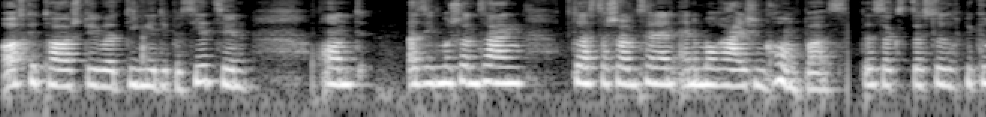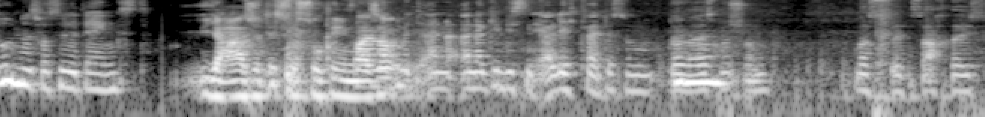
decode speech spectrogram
ausgetauscht über Dinge, die passiert sind. Und also ich muss schon sagen, du hast da schon so einen, einen moralischen Kompass. Du sagst, dass du doch begründest, was du dir denkst. Ja, also das versuche ich immer. Vor allem Also, auch mit einer, einer gewissen Ehrlichkeit, also da weiß man schon, was jetzt Sache ist.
